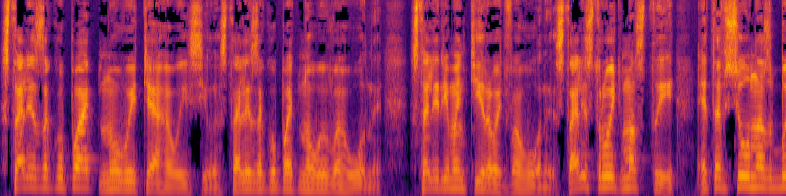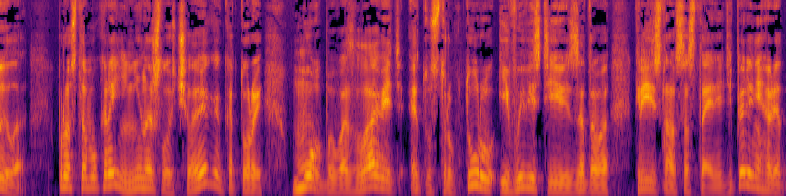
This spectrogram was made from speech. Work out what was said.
Стали закупать новые тяговые силы, стали закупать новые вагоны, стали ремонтировать вагоны, стали строить мосты. Это все у нас было. Просто в Украине не нашлось человека, который мог бы возглавить эту структуру и вывести ее из этого кризисного состояния. Теперь они говорят,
